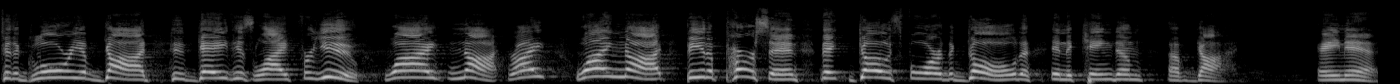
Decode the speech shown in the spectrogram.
to the glory of God who gave his life for you. Why not, right? Why not be the person that goes for the gold in the kingdom of God? Amen.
